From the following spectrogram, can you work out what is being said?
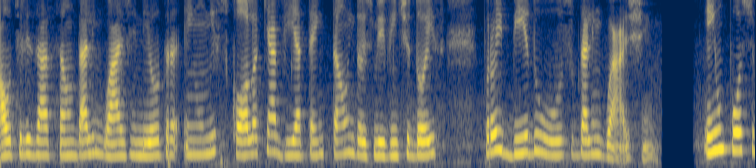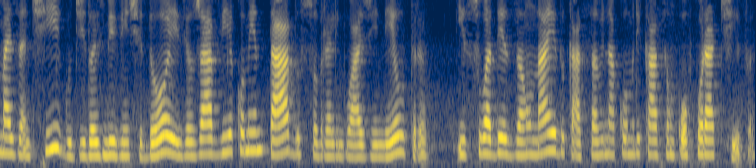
a utilização da linguagem neutra em uma escola que havia até então, em 2022, proibido o uso da linguagem. Em um post mais antigo, de 2022, eu já havia comentado sobre a linguagem neutra e sua adesão na educação e na comunicação corporativa.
